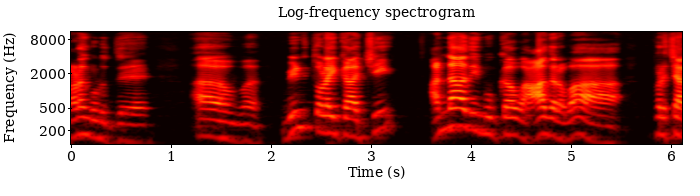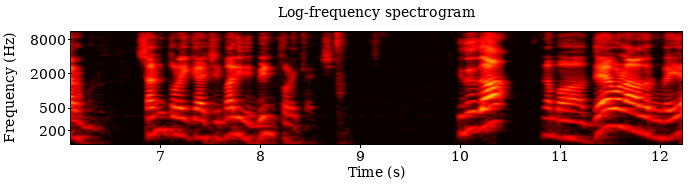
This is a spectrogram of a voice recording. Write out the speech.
பணம் கொடுத்து ஆஹ், தொலைக்காட்சி அதிமுக ஆதரவாக பிரச்சாரம் பண்ணுது. சன் தொலைக்காட்சி மாதிரி இது வின் தொலைக்காட்சி. இதுதான் நம்ம தேவநாதனுடைய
